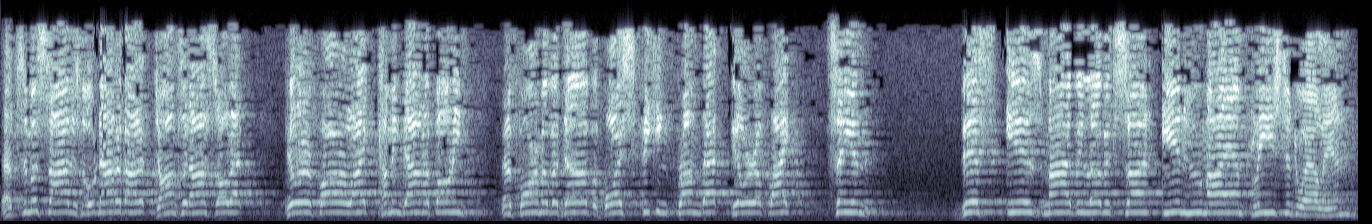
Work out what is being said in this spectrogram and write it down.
That's the Messiah, there's no doubt about it. John said, I saw that pillar of fire light coming down upon him in the form of a dove, a voice speaking from that pillar of light, saying, This is my beloved Son, in whom I am pleased to dwell in.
